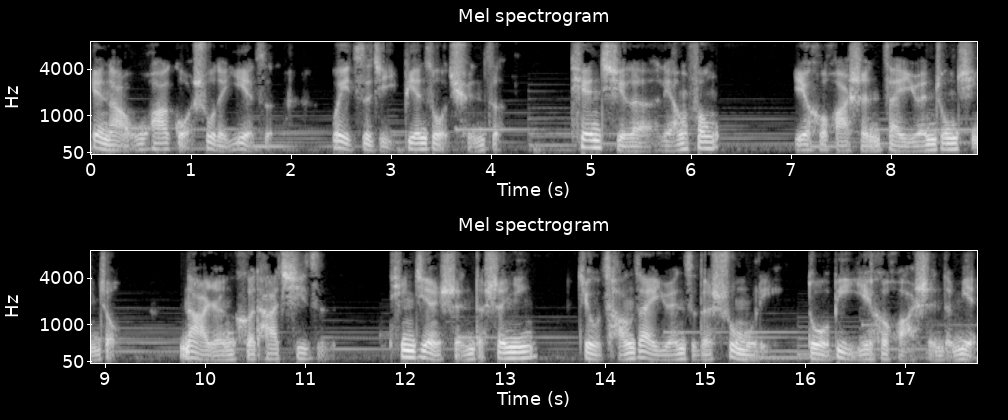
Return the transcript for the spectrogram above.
便拿无花果树的叶子为自己编做裙子。天起了凉风，耶和华神在园中行走，那人和他妻子听见神的声音，就藏在园子的树木里，躲避耶和华神的面。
